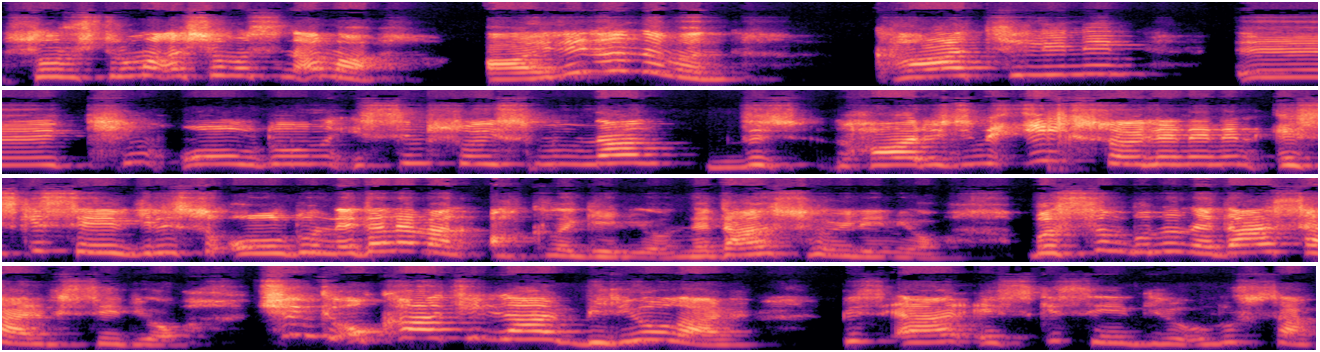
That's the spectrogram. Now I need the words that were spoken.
soruşturma aşamasında ama Aylin Hanım'ın katilinin e, kim olduğunu isim soy isminden dış, haricinde ilk söylenenin eski sevgilisi olduğu neden hemen akla geliyor? Neden söyleniyor? Basın bunu neden servis ediyor? Çünkü o katiller biliyorlar. Biz eğer eski sevgili olursak,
